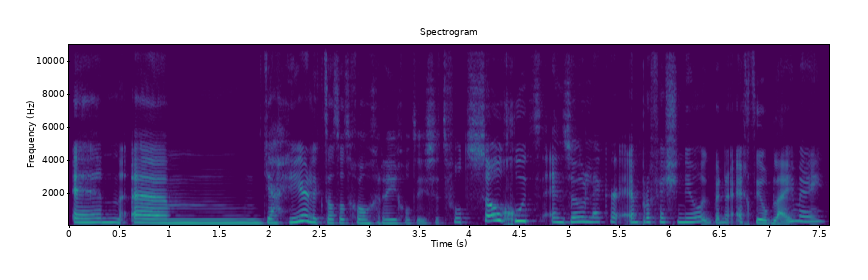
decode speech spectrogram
En um, ja, heerlijk dat het gewoon geregeld is. Het voelt zo goed en zo lekker en professioneel. Ik ben er echt heel blij mee.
